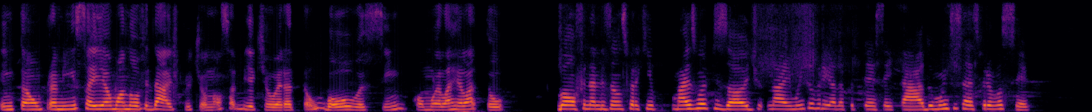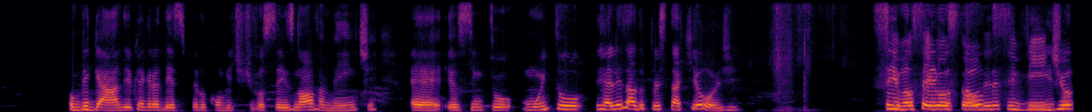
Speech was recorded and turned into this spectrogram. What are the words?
Então, para mim, isso aí é uma novidade, porque eu não sabia que eu era tão boa assim como ela relatou. Bom, finalizamos por aqui mais um episódio. Nai, muito obrigada por ter aceitado. Muito sucesso para você. Obrigada, eu que agradeço pelo convite de vocês novamente. É, eu sinto muito realizada por estar aqui hoje. Se você gostou desse vídeo,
